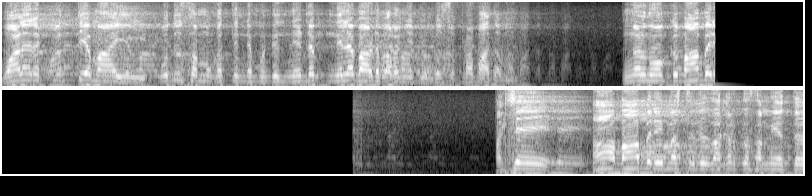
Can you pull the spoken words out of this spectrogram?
വളരെ കൃത്യമായി പൊതുസമൂഹത്തിന്റെ മുന്നിൽ നിലപാട് പറഞ്ഞിട്ടുണ്ട് സുപ്രഭാതം. നിങ്ങൾ നോക്ക് ബാബരി പക്ഷേ ആ ബാബരി മസ്ജിദ് തകർത്ത സമയത്ത്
